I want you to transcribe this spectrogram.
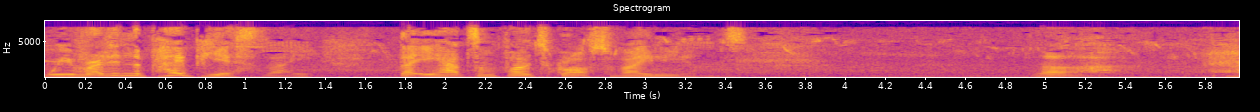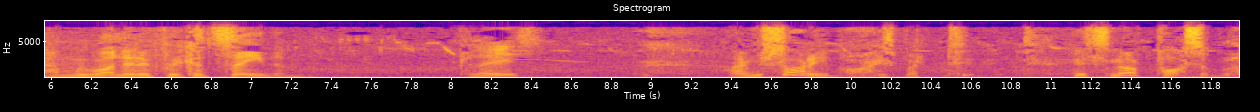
We read in the paper yesterday that you had some photographs of aliens. Ah, And we wondered if we could see them. Please? I'm sorry, boys, but it's not possible.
